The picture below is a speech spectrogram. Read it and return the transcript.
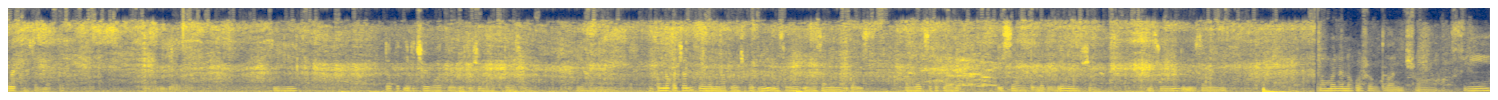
work na sa mata. Uh, dapat nila siya water dito siya makaprensa. Yan, um, kung nakachan ko nga mga French padi, masunod yung masangin na guys. Ang love sa kakari, isang tumatibin yun siya. Masunod yung masangin. Naman na ako siya lunch. So, see,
